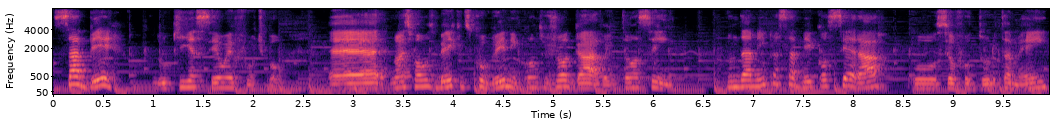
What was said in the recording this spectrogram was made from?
saber do que ia ser o eFootball. É, nós fomos meio que descobrindo enquanto jogava, então assim, não dá nem para saber qual será o seu futuro também,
